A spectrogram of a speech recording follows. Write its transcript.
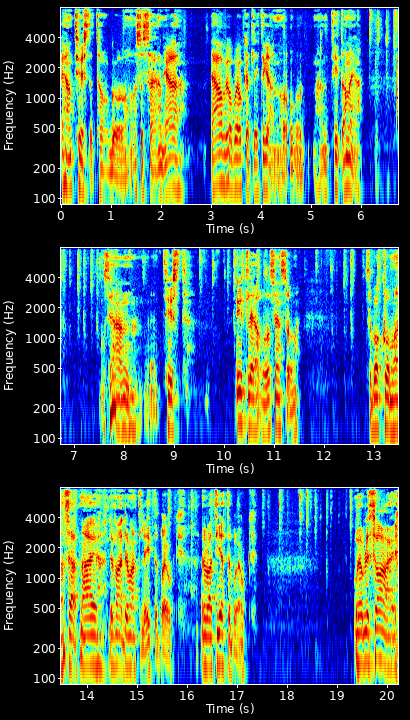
är han tyst ett tag och, och så säger han, ja, ja, vi har bråkat lite grann. Och, och han tittar ner. Och sen är han eh, tyst ytterligare och sen så, så bara kommer han säga att nej, det var, det var inte lite bråk. Det var ett jättebråk. Och jag blev så arg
